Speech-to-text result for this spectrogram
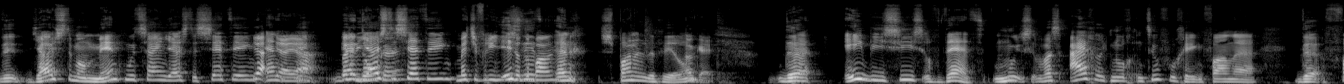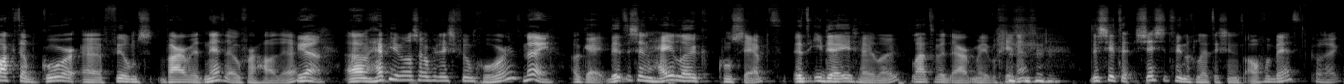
het juiste moment moet zijn, juiste setting. Ja, en ja, bij de juiste setting Met je vriendjes is op de bank. een spannende film. Oké. De ABC's of That moest, was eigenlijk nog een toevoeging van eh, de fucked up gore eh, films waar we het net over hadden. Ja. Ehm, heb je wel eens over deze film gehoord? Nee. Oké, dit is een heel leuk concept. Het idee is heel leuk. Laten we daarmee beginnen. er zitten 26 letters in het alfabet. Correct.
